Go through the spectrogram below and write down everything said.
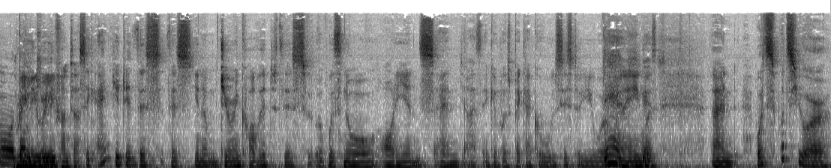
Oh, really, really fantastic. And you did this, this, you know, during COVID, this with no audience, and I think it was Pekka Kuusisto you were yes, playing yes. with. And what's what's your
